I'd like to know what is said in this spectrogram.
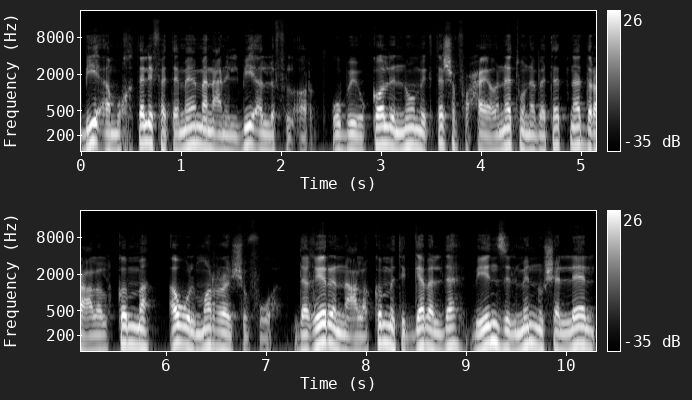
بيئة مختلفة تماما عن البيئة اللي في الأرض وبيقال إنهم اكتشفوا حيوانات ونباتات نادرة على القمة أول مرة يشوفوها. ده غير إن على قمة الجبل ده بينزل منه شلال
